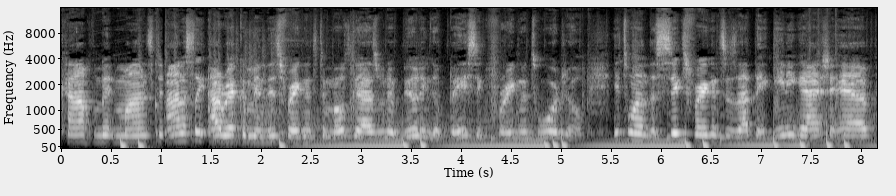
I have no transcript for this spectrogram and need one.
compliment monster. Honestly, I recommend this fragrance to most guys when they're building a basic fragrance wardrobe. It's one of the six fragrances I think any guy should have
